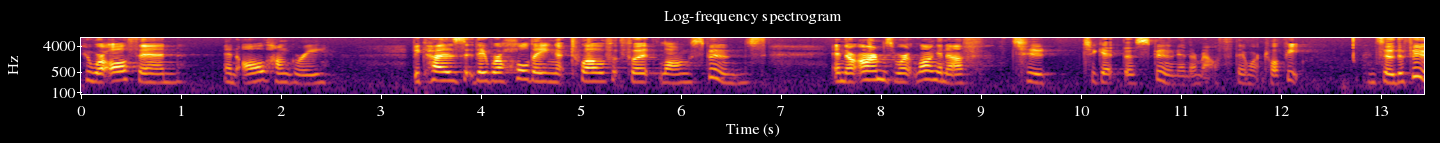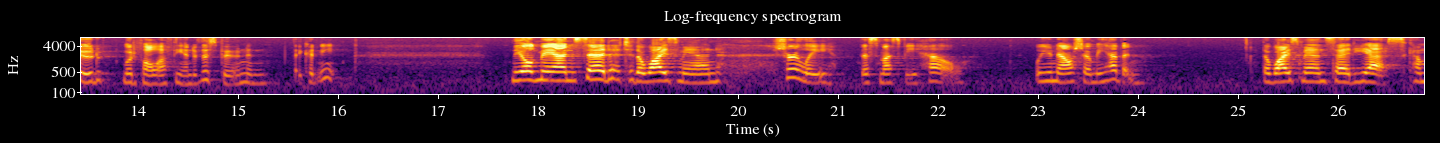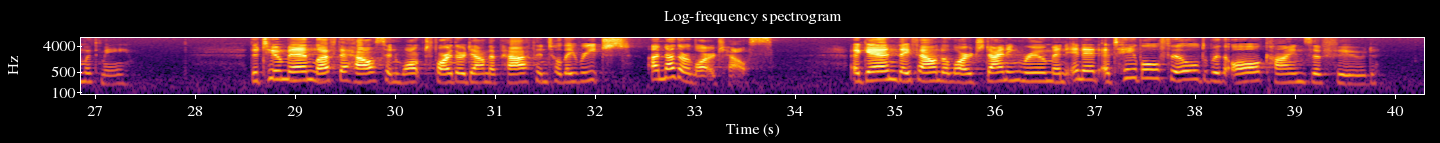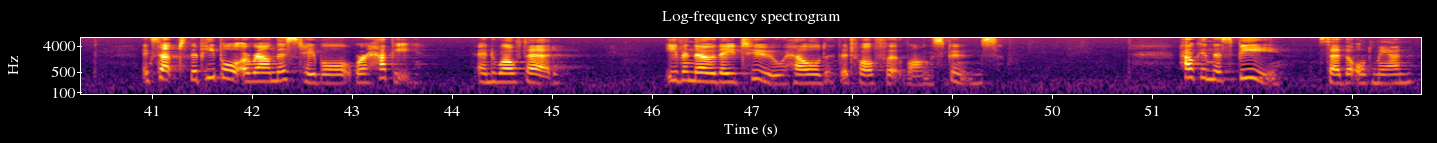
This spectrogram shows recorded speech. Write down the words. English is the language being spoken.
who were all thin and all hungry because they were holding 12 foot long spoons, and their arms weren't long enough to, to get the spoon in their mouth. They weren't 12 feet. And so the food would fall off the end of the spoon, and they couldn't eat. The old man said to the wise man, Surely this must be hell. Will you now show me heaven? The wise man said, Yes, come with me. The two men left the house and walked farther down the path until they reached another large house. Again, they found a large dining room, and in it a table filled with all kinds of food. Except the people around this table were happy and well fed even though they too held the 12 foot long spoons. How can this be? said the old man.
